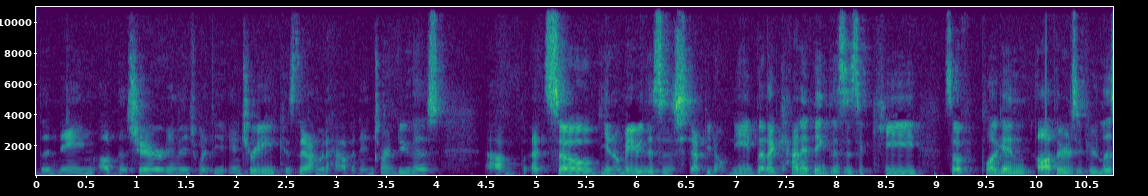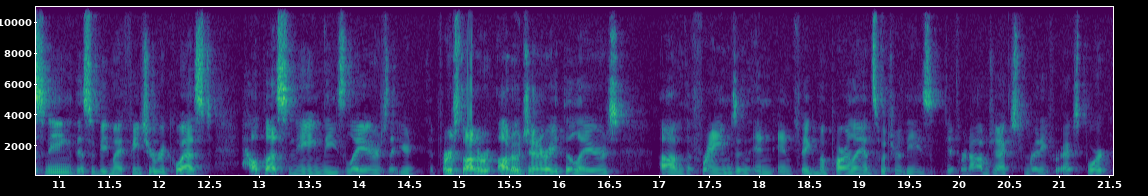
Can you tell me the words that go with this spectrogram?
the name of the share image with the entry because I'm going to have an intern do this. Um, so, you know, maybe this is a step you don't need, but I kind of think this is a key. So plugin authors, if you're listening, this would be my feature request. Help us name these layers that you're first auto, auto generate the layers, um, the frames in, in, in Figma parlance, which are these different objects ready for export.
